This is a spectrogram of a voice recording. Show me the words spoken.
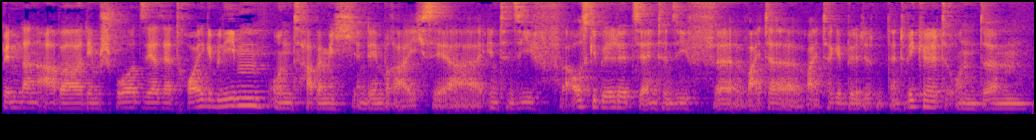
bin dann aber dem Sport sehr, sehr treu geblieben und habe mich in dem Bereich sehr intensiv ausgebildet, sehr intensiv äh, weiter, weitergebildet und entwickelt und ähm,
